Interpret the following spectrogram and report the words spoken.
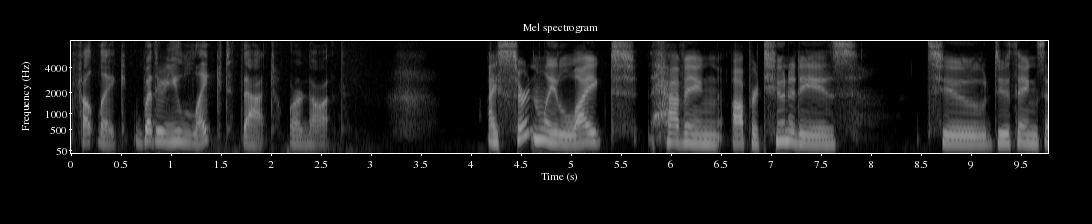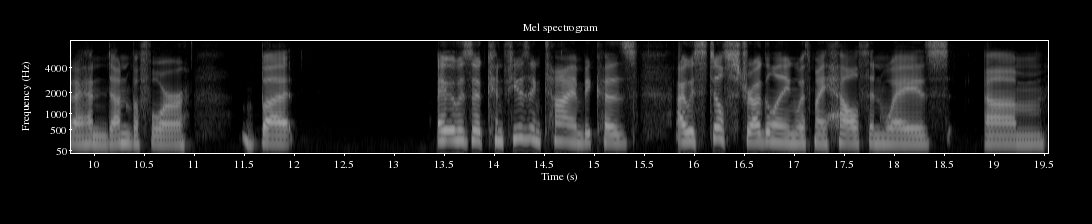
felt like, whether you liked that or not. I certainly liked having opportunities to do things that I hadn't done before, but it was a confusing time because I was still struggling with my health in ways. Um,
